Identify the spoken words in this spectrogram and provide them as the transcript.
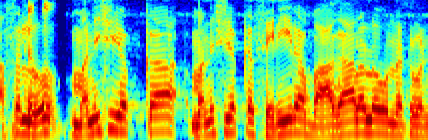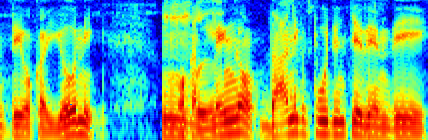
అసలు. మనిషి యొక్క మనిషి యొక్క శరీర భాగాలలో ఉన్నటువంటి ఒక యోని. ఒక లింగం దానికి పూజించేది ఏంది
